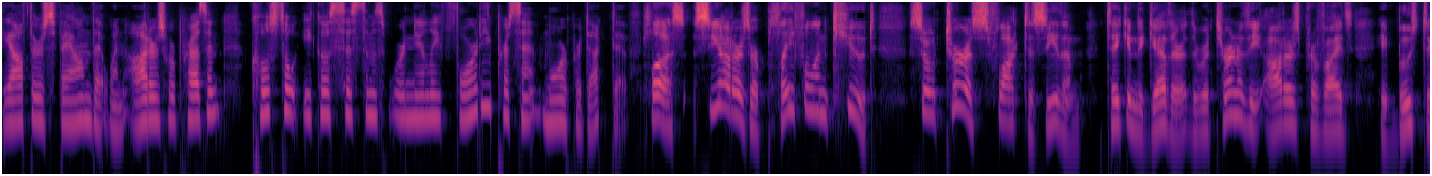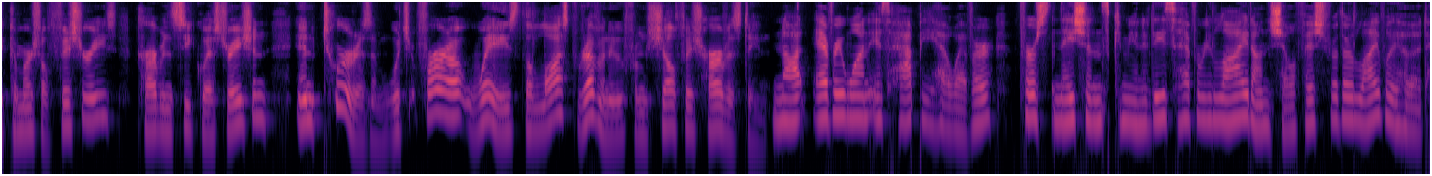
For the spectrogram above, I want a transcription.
The authors found that when otters were present, coastal ecosystems were nearly 40% more productive. Plus, sea otters are playful and cute, so tourists flock to see them. Taken together, the return of the otters provides a boost to commercial fisheries, carbon sequestration, and tourism, which far outweighs the lost revenue from shellfish harvesting. Not everyone is happy, however. First Nations communities have relied on shellfish for their livelihood,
